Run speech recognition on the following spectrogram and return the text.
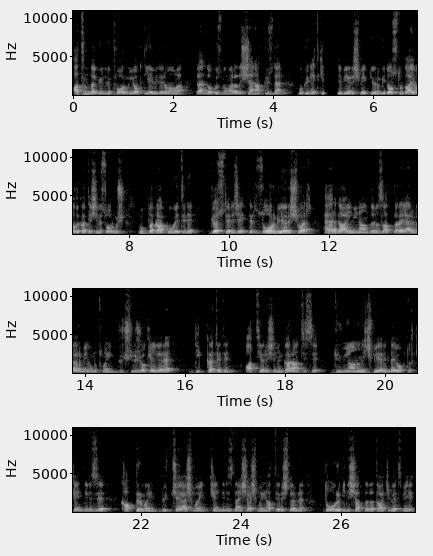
Atın da günlük formu yok diyebilirim ama ben 9 numaralı Şen Akgüz'den bugün etkili bir yarış bekliyorum. Bir dostum da Ayvalık Ateşi'ni sormuş. Mutlaka kuvvetini gösterecektir. Zor bir yarış var. Her daim inandığınız atlara yer vermeyi unutmayın. Güçlü jokeylere dikkat edin. At yarışının garantisi dünyanın hiçbir yerinde yoktur. Kendinizi kaptırmayın. Bütçe aşmayın. Kendinizden şaşmayın. At yarışlarını doğru gidişatla da takip etmeyi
